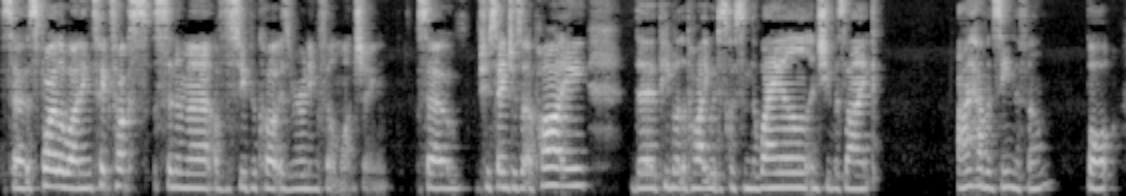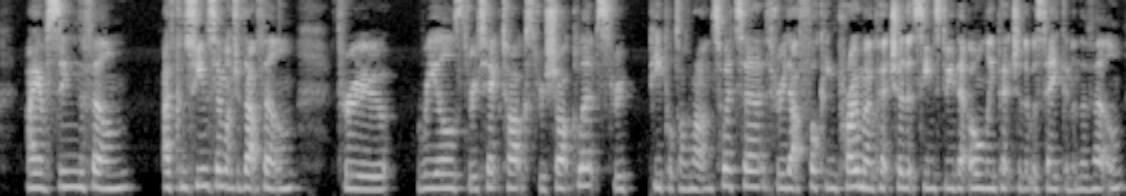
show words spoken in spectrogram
So, spoiler warning TikTok's cinema of the supercut is ruining film watching. So, she was saying she was at a party. The people at the party were discussing The Whale, and she was like, I haven't seen the film, but I have seen the film. I've consumed so much of that film through reels, through TikToks, through short clips, through people talking about on Twitter, through that fucking promo picture that seems to be the only picture that was taken in the film.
